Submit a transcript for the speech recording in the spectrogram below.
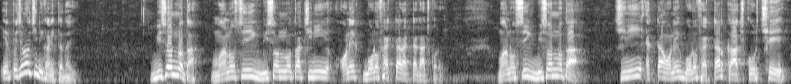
এর পেছনেও চিনি খানিকটা দায়ী। বিষণ্ণতা, মানসিক বিষণ্নতা চিনি অনেক বড় ফ্যাক্টর একটা কাজ করে। মানসিক বিষণ্নতা চিনি একটা অনেক বড় ফ্যাক্টর কাজ করছে।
